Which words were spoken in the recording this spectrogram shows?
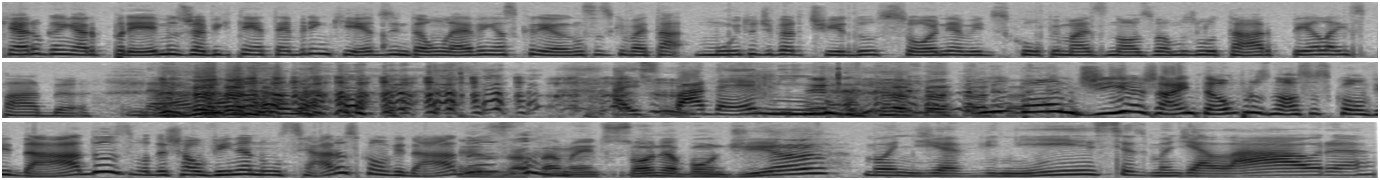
Quero ganhar prêmios. Já vi que tem até brinquedos, então levem as crianças que vai estar tá muito divertido. Sônia, me desculpe, mas nós vamos lutar pela espada. Não, não, não. A espada é minha. um bom dia já então para os nossos convidados. Vou deixar o Vini anunciar os convidados. Exatamente. Sônia, bom dia. Bom dia, Vinícius. Bom dia, Laura.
